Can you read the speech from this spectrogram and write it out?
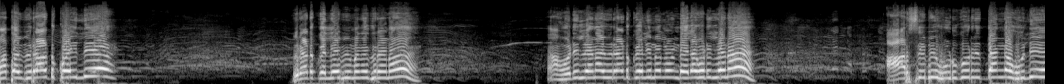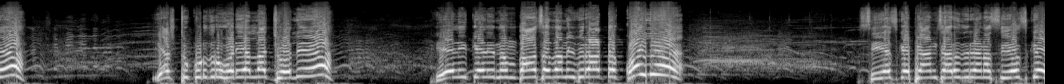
ಮತ್ತ ವಿರಾಟ್ ಕೊಹ್ಲಿ? ವಿರಾಟ್ ಕೊಹ್ಲಿ ಅಭಿಮಾನಿ ಇದ್ರಣ ಹಾ ಹೊಡಿಲ್ಲಣ್ಣ ವಿರಾಟ್ ಕೊಹ್ಲಿ ಮೇಲೆ ಒಂದು ಡೈಲಾಗ್ ಹೊಡಿಲಣ್ಣ ಆರ್ ಸಿ ಬಿ ಹುಡುಗರು ಇದ್ದಂಗ ಹುಲಿ, ಎಷ್ಟು ಕುಡಿದ್ರು ಹೊಡಿಯಲ್ಲ ಜೋಲಿ. ಹೇಳಿ ಕೇಳಿ ನಮ್ಮ ಬಾಸದನ Virat Kohli. C S K fans ಯಾರದ್ರಿ ಅಣ್ಣ ಸಿ ಎಸ್ ಕೆ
